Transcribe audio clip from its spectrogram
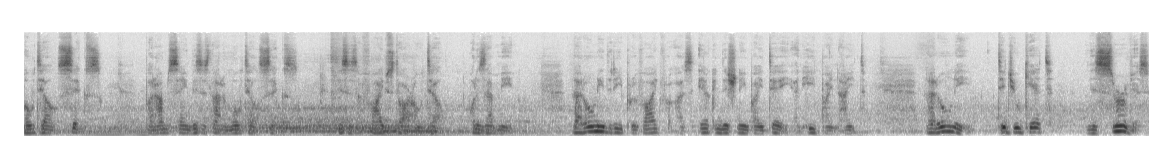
Motel 6. But I'm saying this is not a Motel 6. This is a five star hotel. What does that mean? Not only did he provide for us air conditioning by day and heat by night, not only did you get the service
